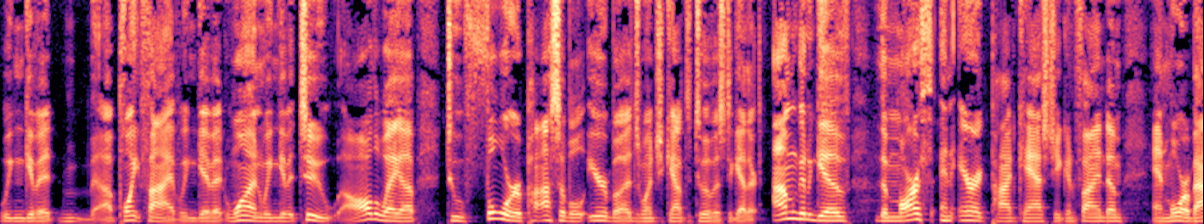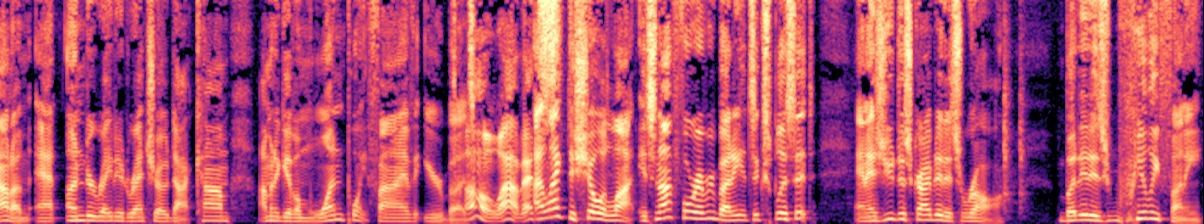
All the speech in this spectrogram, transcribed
We can give it uh, 0.5. We can give it one. We can give it two, all the way up to four possible earbuds once you count the two of us together. I'm going to give the Marth and Eric podcast. You can find them and more about them at underratedretro.com. I'm going to give them 1.5 earbuds. Oh, wow. That's I like the show a lot. It's not for everybody. It's explicit, and as you described it, it's raw. But it is really funny.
